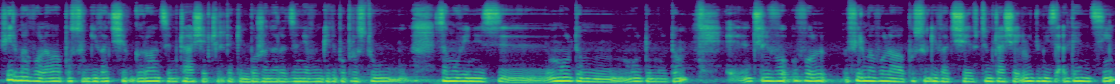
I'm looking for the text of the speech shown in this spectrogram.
firma wolała posługiwać się w gorącym czasie, czyli takim bożonarodzeniowym, kiedy po prostu zamówienie jest y, multum, multum, multum. Y, Czyli wo, wol, firma wolała posługiwać się w tym czasie ludźmi z agencji,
